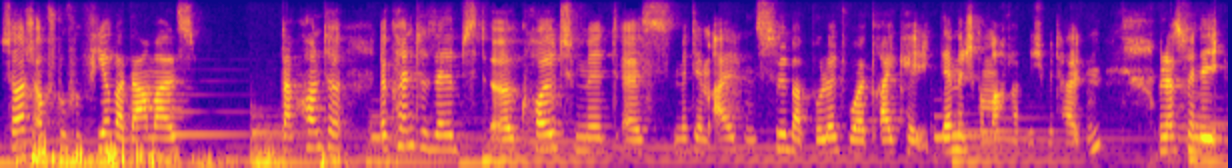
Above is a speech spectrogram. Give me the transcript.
Search auf Stufe 4 war damals. Da konnte, da könnte selbst äh, Colt mit, äh, mit dem alten Silver Bullet, wo er 3k Damage gemacht hat, nicht mithalten. Und das finde ich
